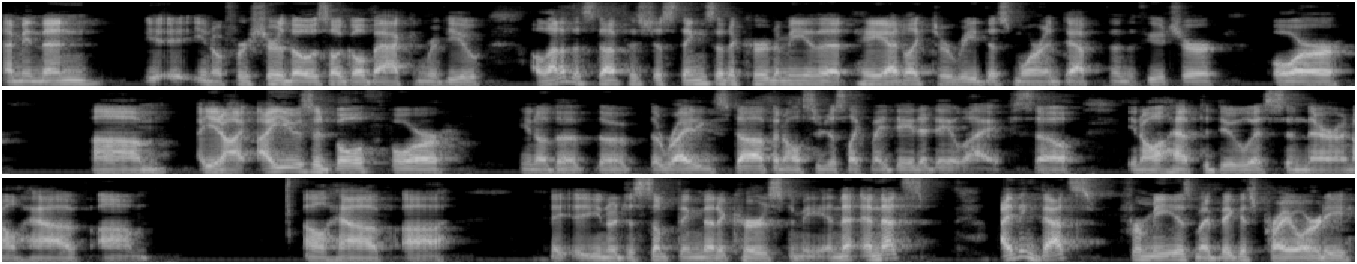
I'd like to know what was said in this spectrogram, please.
I mean, then you know for sure those I'll go back and review. A lot of the stuff is just things that occur to me that hey, I'd like to read this more in depth in the future, or um, you know, I, I use it both for you know the the the writing stuff and also just like my day to day life. So you know I'll have to do lists in there and I'll have um, I'll have uh, you know just something that occurs to me and th- and that's I think that's for me is my biggest priority.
